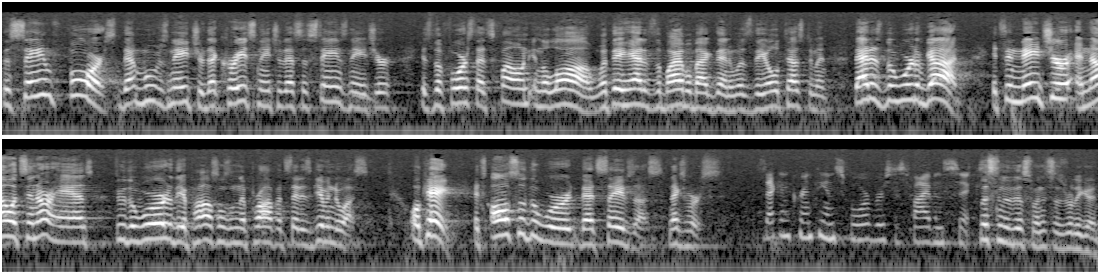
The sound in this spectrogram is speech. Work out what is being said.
The same force that moves nature, that creates nature, that sustains nature, is the force that's found in the law. What they had is the Bible back then, it was the Old Testament. That is the Word of God. It's in nature, and now it's in our hands through the Word of the apostles and the prophets that is given to us. Okay, it's also the Word that saves us. Next verse. 2 Corinthians 4, verses 5 and 6. Listen to this one. This is really good.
